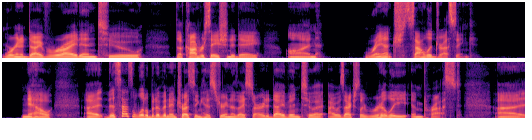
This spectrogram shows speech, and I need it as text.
we're going to dive right into the conversation today on ranch salad dressing. Now, uh, this has a little bit of an interesting history, and as I started to dive into it, I was actually really impressed. Uh,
